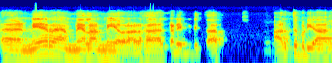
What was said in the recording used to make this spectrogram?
அஹ், நேர மேலாண்மை அவர் அழகாக கடைபிடித்தார். அடுத்தபடியாக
